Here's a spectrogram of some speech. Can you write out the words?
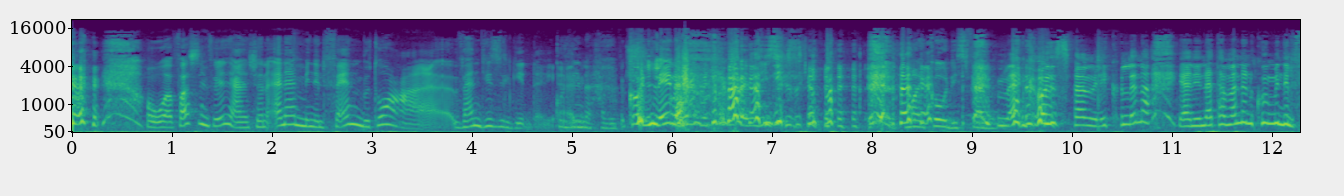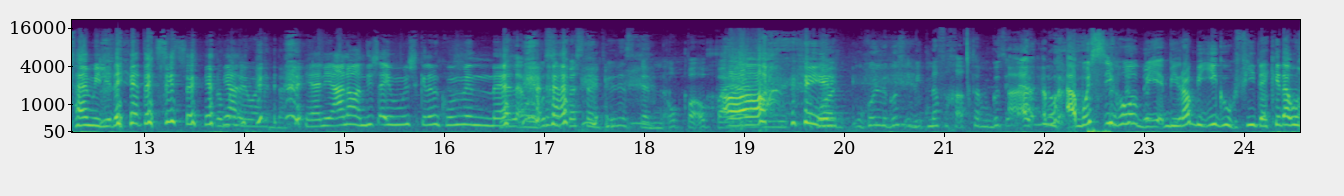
هو Fast and Furious يعني عشان أنا من ال fan بتوع فان ديزل جدا يعني. كلنا حبيبتي. كلنا. بنحب فان ديزل. my code is family my code is family كلنا يعني نتمنى نكون من ال family ديت أساسا يعني, يعني أنا ما عنديش أي مشكلة نكون من لا لا هو بصي Fast and Furious كان أوبا أوبا آه. يعني. وكل جزء بيتنفخ أكتر من الجزء اللي قبله. بصي هو بي- بيربي إيجو فيه ده كده.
